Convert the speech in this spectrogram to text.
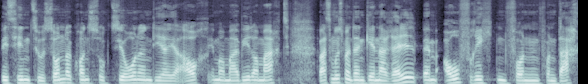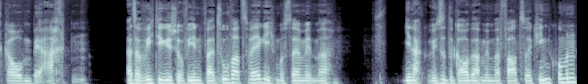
bis hin zu Sonderkonstruktionen, die er ja auch immer mal wieder macht. Was muss man denn generell beim Aufrichten von, von Dachgauben beachten? Also wichtig ist auf jeden Fall Zufahrtswege. Ich muss da mit einer, je nach Größe der Gaube auch mit einem Fahrzeug hinkommen.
